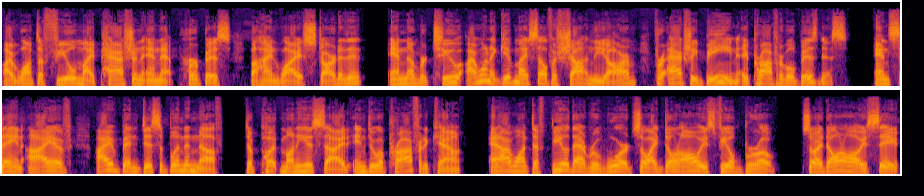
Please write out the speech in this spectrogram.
I want to fuel my passion and that purpose behind why I started it. And number two, I want to give myself a shot in the arm for actually being a profitable business and saying, I have, I have been disciplined enough to put money aside into a profit account. And I want to feel that reward so I don't always feel broke. So I don't always say,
